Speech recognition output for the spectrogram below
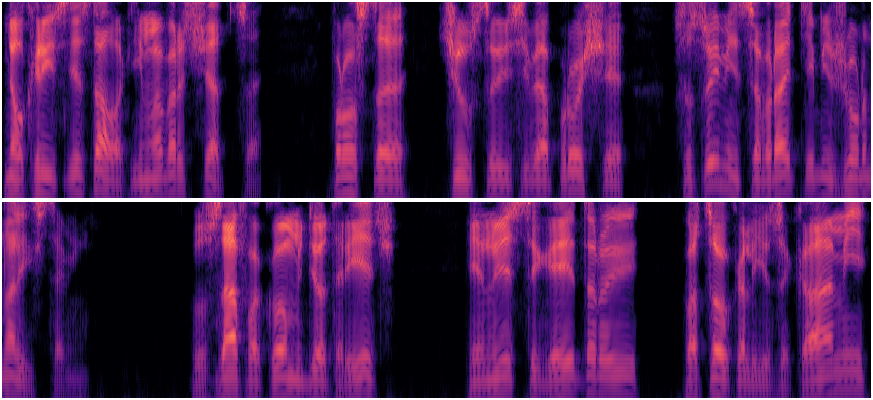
Но Крис не стала к ним обращаться, просто чувствуя себя проще со своими собратьями-журналистами. Узнав, о ком идет речь, инвестигейторы подсокали языками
